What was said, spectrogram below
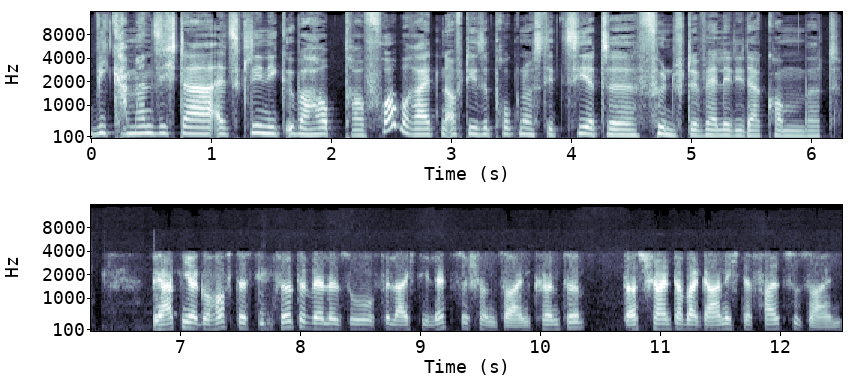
Wie kann man sich da als Klinik überhaupt darauf vorbereiten, auf diese prognostizierte fünfte Welle, die da kommen wird? Wir hatten ja gehofft, dass die vierte Welle so vielleicht die letzte schon sein könnte. Das scheint aber gar nicht der Fall zu sein.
